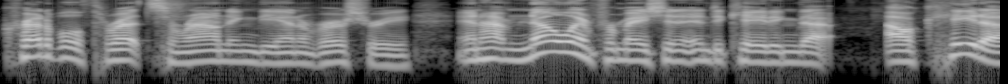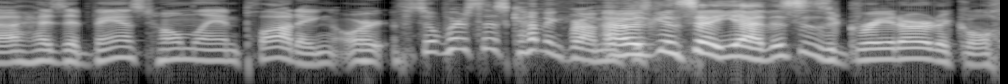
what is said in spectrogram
credible threats surrounding the anniversary and have no information indicating that Al Qaeda has advanced homeland plotting or so where's this coming from? I was going to say, yeah, this is a great article.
